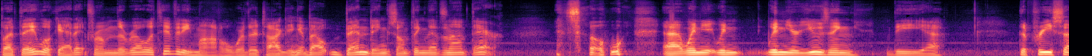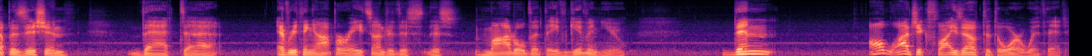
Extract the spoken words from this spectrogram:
But they look at it from the relativity model, where they're talking about bending something that's not there. So uh, when you when when you're using the uh, the presupposition that uh, everything operates under this this model that they've given you, then all logic flies out the door with it,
